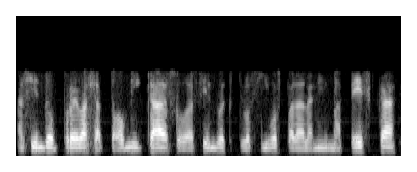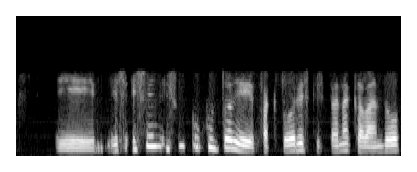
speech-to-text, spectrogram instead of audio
haciendo pruebas atómicas o haciendo explosivos para la misma pesca. Eh, es, es, es un conjunto de factores que están acabando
